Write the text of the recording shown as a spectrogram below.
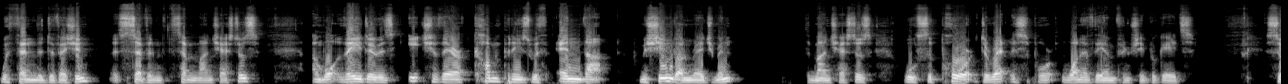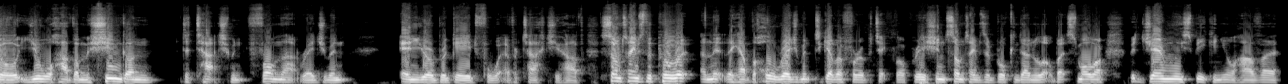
within the division. It's seven seven Manchesters, and what they do is each of their companies within that machine gun regiment, the Manchesters, will support directly support one of the infantry brigades. So you will have a machine gun detachment from that regiment in your brigade for whatever tasks you have. Sometimes they pull it and they, have the whole regiment together for a particular operation. Sometimes they're broken down a little bit smaller, but generally speaking, you'll have a,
